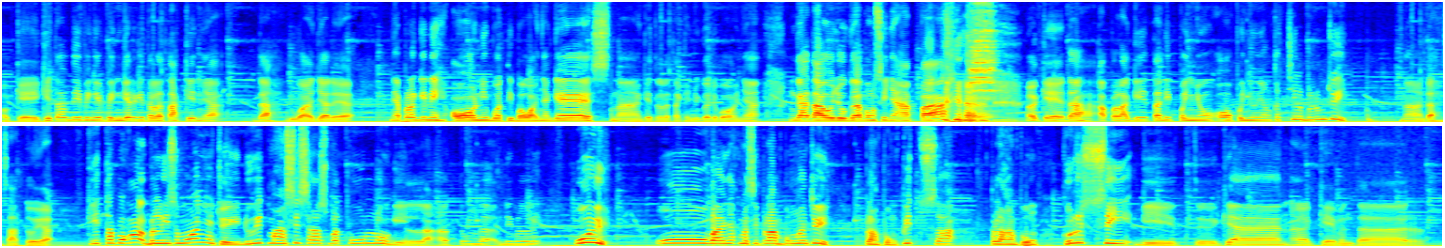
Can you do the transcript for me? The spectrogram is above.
Oke, kita di pinggir-pinggir kita letakin ya. Dah, dua aja deh ya. Ini apa lagi nih? Oh, ini buat di bawahnya, guys. Nah, kita letakin juga di bawahnya. Nggak tahu juga fungsinya apa. Oke, dah. Apalagi tadi penyu. Oh, penyu yang kecil belum, cuy. Nah, dah satu ya. Kita pokoknya beli semuanya, cuy. Duit masih 140 gila atau nggak dibeli. Wih. Oh, banyak masih pelampungnya, cuy. Pelampung pizza, pelampung kursi gitu kan. Oke, bentar.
